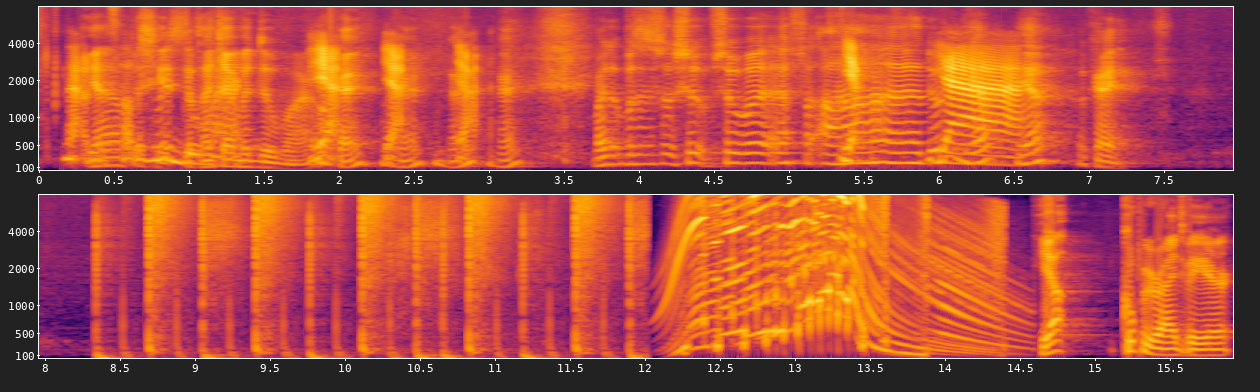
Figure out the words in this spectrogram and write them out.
Nou, ja, dat had precies. ik met dat Doe had jij met Doe Maar. Ja, Oké, ja, ja. oké. Maar dat- zullen we even Ja. eh, doen? Ja. Ja? Oké. Ja, copyright weer.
